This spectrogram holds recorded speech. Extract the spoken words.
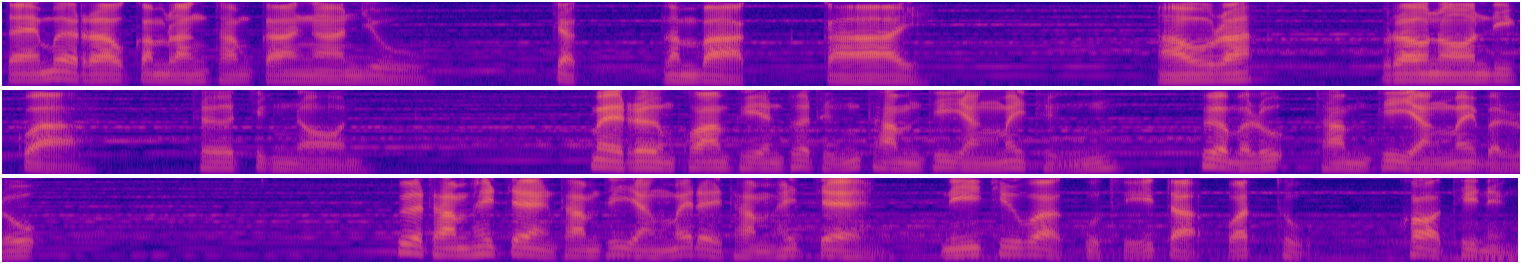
แต่เมื่อเรากำลังทำการงานอยู่จะลำบากกาย เอาละ เรานอนดีกว่า เธอจึงนอน ไม่เริ่มความเพียรเพื่อถึงธรรมที่ยังไม่ถึง เพื่อบรรลุธรรมที่ยังไม่บรรลุ เพื่อทำให้แจ้งธรรมที่ยังไม่ได้ทำให้แจ้ง นี้ชื่อว่ากุศีตะวัตถุ ข้อที่หนึ่ง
